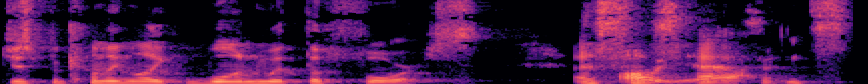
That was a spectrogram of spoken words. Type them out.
just becoming like one with the Force as oh, this oh, yeah. happens.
